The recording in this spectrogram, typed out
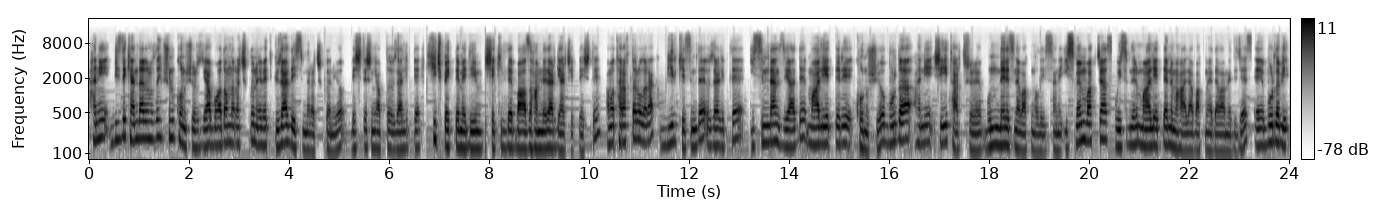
hani biz de kendi aramızda hep şunu konuşuyoruz. Ya bu adamlar açıklanıyor. Evet güzel de isimler açıklanıyor. Beşiktaş'ın yaptığı özellikle hiç beklemediğim şekilde bazı hamleler gerçekleşti. Ama taraftar olarak bir kesimde özellikle isimden ziyade maliyetleri konuşuyor. Burada hani şeyi tartışıyor. Bunun neresine bakmalıyız? Hani isme mi bakacağız? Bu isimlerin maliyetlerine mi hala bakmaya devam edeceğiz? Ee, burada bir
